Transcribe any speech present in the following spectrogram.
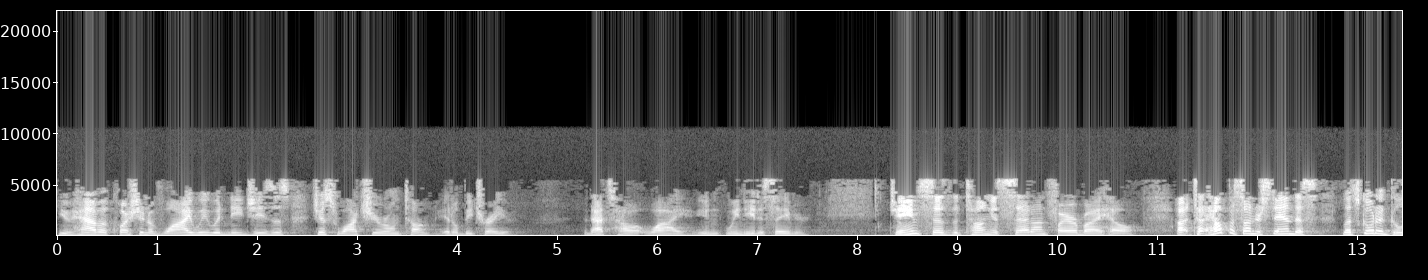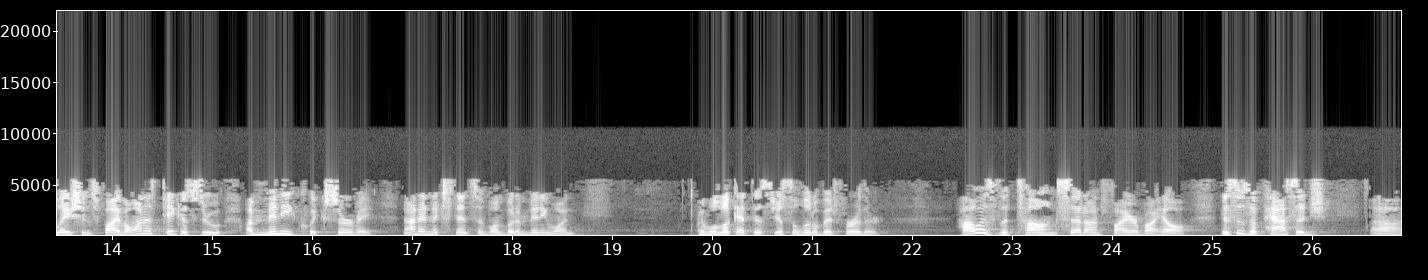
you have a question of why we would need Jesus, just watch your own tongue. It'll betray you. That's how why we need a Savior. James says the tongue is set on fire by hell. Uh, to help us understand this, let's go to Galatians 5. I want to take us through a mini quick survey. Not an extensive one, but a mini one. And we'll look at this just a little bit further. How is the tongue set on fire by hell? This is a passage uh,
